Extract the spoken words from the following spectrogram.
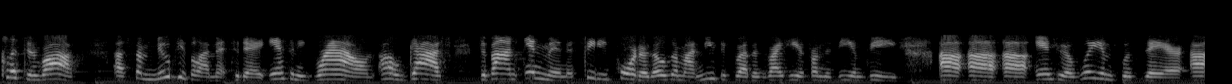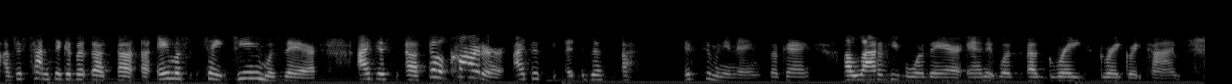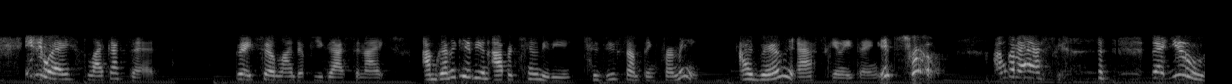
Clifton Ross uh, some new people I met today. Anthony Brown. Oh gosh, Javon Inman and C.D. Porter. Those are my music brothers right here from the DMV. Uh, uh, uh, Andrea Williams was there. Uh, I'm just trying to think of it. Uh, uh, uh, Amos St. Jean was there. I just uh, Philip Carter. I just uh, just. Uh, it's too many names, okay? A lot of people were there, and it was a great, great, great time. Anyway, like I said, great show lined up for you guys tonight. I'm going to give you an opportunity to do something for me. I rarely ask anything. It's true. I'm going to ask that you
